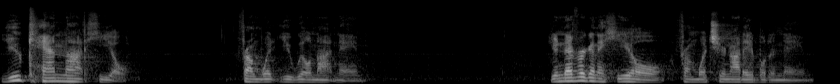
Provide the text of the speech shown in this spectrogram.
You cannot heal from what you will not name. You're never going to heal from what you're not able to name.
